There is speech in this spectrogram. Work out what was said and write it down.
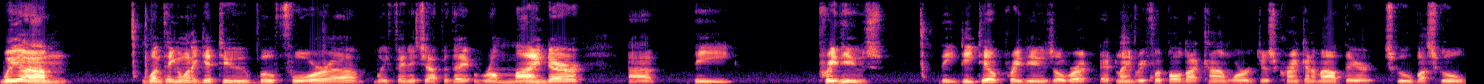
We um one thing I want to get to before uh, we finish up today reminder uh, the previews, the detailed previews over at LandryFootball.com. We're just cranking them out there school by school.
